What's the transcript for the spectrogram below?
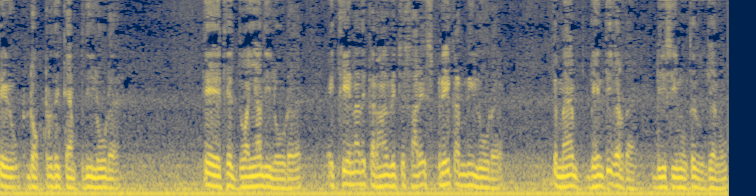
ਤੇ ਡਾਕਟਰ ਦੇ ਕੈਂਪ ਦੀ ਲੋੜ ਹੈ। ਤੇ ਇੱਥੇ ਦਵਾਈਆਂ ਦੀ ਲੋੜ ਹੈ। ਇੱਥੇ ਇਹਨਾਂ ਦੇ ਘਰਾਂ ਵਿੱਚ ਸਾਰੇ ਸਪਰੇਅ ਕਰਨ ਦੀ ਲੋੜ ਹੈ। ਤੇ ਮੈਂ ਬੇਨਤੀ ਕਰਦਾ ਡੀਸੀ ਨੂੰ ਤੇ ਦੂਜਿਆਂ ਨੂੰ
